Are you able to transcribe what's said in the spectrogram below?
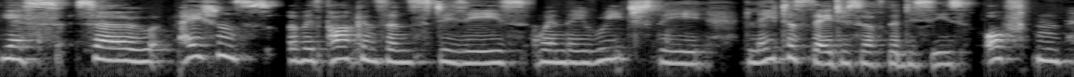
Yes. So patients with Parkinson's disease, when they reach the later stages of the disease, often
